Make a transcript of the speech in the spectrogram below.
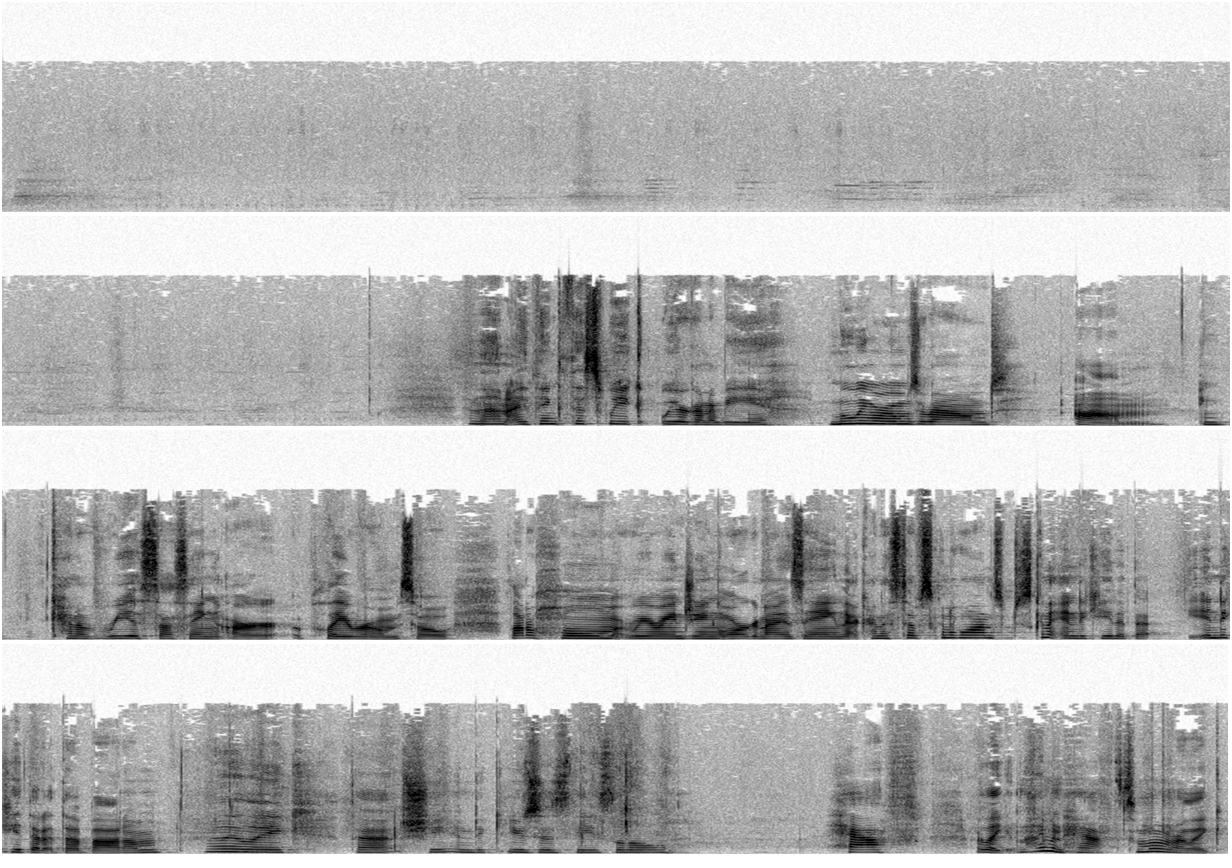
And then I think this week we are going to be moving rooms around um, and kind of reassessing our playroom. So a lot of home rearranging, organizing, that kind of stuff's gonna go on. So I'm just gonna indicate it that indicate that at the bottom. I really like that she uses these little half, or like not even half, some of them are like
